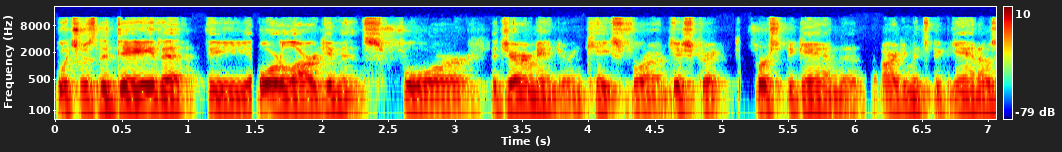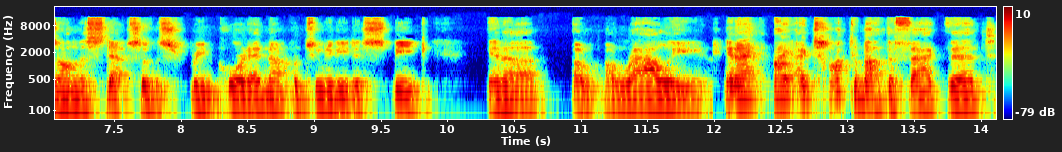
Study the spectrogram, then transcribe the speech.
which was the day that the oral arguments for the gerrymandering case for our district first began the arguments began. I was on the steps of the supreme court. I had an opportunity to speak in a, a, a rally. And I, I, I talked about the fact that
